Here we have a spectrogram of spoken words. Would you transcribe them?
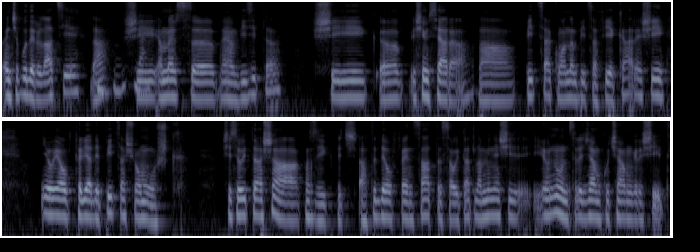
început de relație, da? Mhm, și da. am mers uh, la ea în vizită și uh, ieșim seara la pizza, comandăm pizza fiecare și eu iau felia de pizza și o mușc. Și se uită așa, cum să zic, deci atât de ofensată, s-a uitat la mine și eu nu înțelegeam cu ce am greșit.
